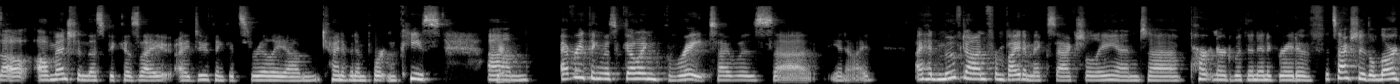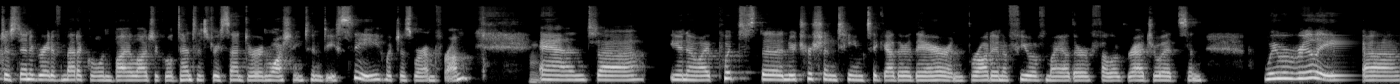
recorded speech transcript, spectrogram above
I'll, I'll mention this because I, I do think it's really um, kind of an important piece. Um, Everything was going great. I was, uh, you know, I, I had moved on from Vitamix actually and uh, partnered with an integrative, it's actually the largest integrative medical and biological dentistry center in Washington, D.C., which is where I'm from. Hmm. And, uh, you know, I put the nutrition team together there and brought in a few of my other fellow graduates. And we were really, uh,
